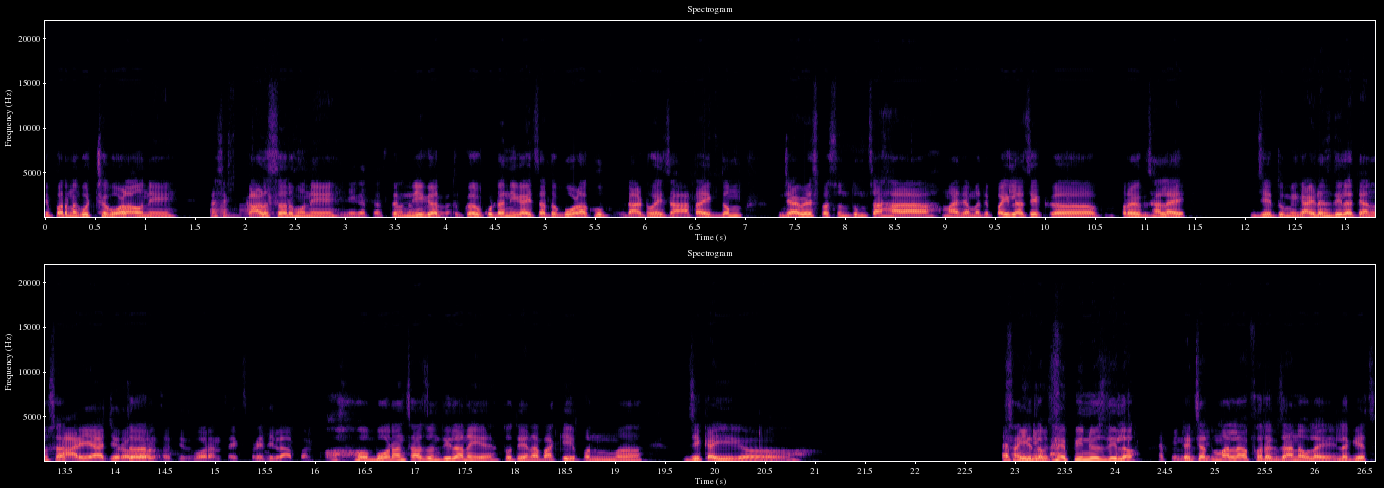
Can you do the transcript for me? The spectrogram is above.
ते पर्णगुच्छ गोळा होणे असे हा, हा. काळसर होणे निघत तर निघत क- कुठं निघायचा तर गोळा खूप दाट व्हायचा आता एकदम ज्या वेळेस पासून तुमचा हा माझ्यामध्ये पहिलाच एक अं, प्रयोग झालाय जे तुम्ही गायडन्स दिलं त्यानुसार आर्या झिरो तर- चौतीस बोरांचा एक स्प्रे दिला आपण हो बोरांचा अजून दिला नाहीये तो ते ना बाकी आहे. पण म, जे काही अं, सांगितलं. हॅपी न्यूज दिलं त्याच्यात. मला फरक जाणवलाय लगेच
